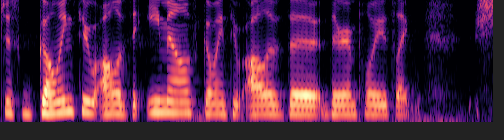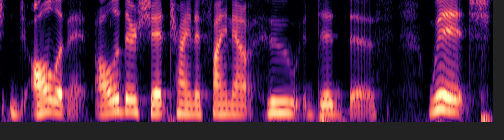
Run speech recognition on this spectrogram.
just going through all of the emails, going through all of the their employees, like sh- all of it, all of their shit, trying to find out who did this, which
